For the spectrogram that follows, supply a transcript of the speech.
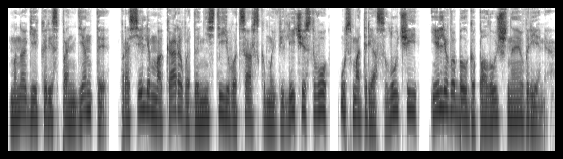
Многие корреспонденты просили Макарова донести его царскому величеству, усмотря случай или во благополучное время.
